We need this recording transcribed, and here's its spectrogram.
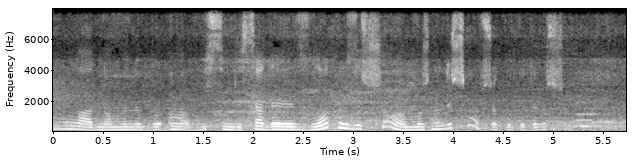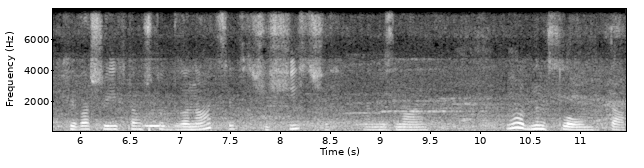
Ну ладно, в мене бу- а, 89 злотих за що? Можна дешевше купити ви що? Хіба що їх там штук 12 чи 6, чи я не знаю. Ну, одним словом, так.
